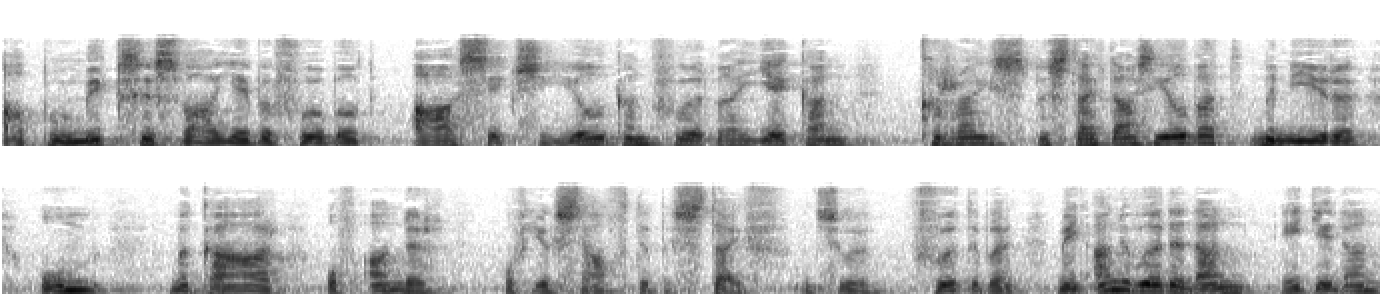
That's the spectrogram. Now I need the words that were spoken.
Apomixis waar jy byvoorbeeld aseksueel kan voorberei, jy kan kruisbestuif. Daar's heelwat maniere om mekaar of ander of jouself te bestuif en so voor te bring. Met ander woorde dan het jy dan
